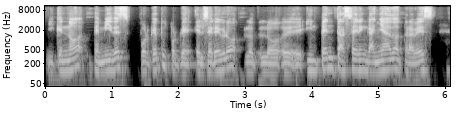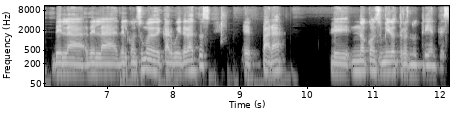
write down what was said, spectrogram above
y que no te mides. ¿Por qué? Pues porque el cerebro lo, eh, intenta ser engañado a través de la, de la, del consumo de carbohidratos eh, para no consumir otros nutrientes.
